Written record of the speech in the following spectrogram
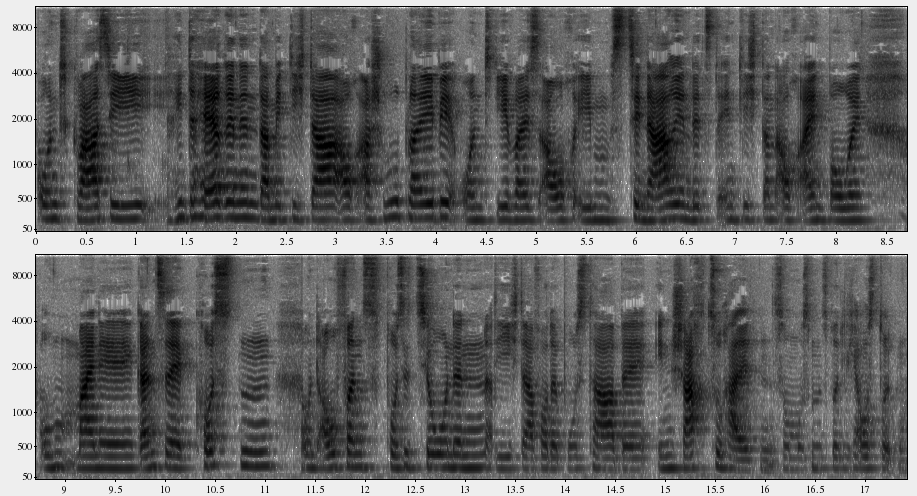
und quasi hinterherrennen, damit ich da auch ajour bleibe und jeweils auch eben Szenarien letztendlich dann auch einbaue, um meine ganze Kosten- und Aufwandspositionen, die ich da vor der Brust habe, in Schach zu halten. So muss man es wirklich ausdrücken.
